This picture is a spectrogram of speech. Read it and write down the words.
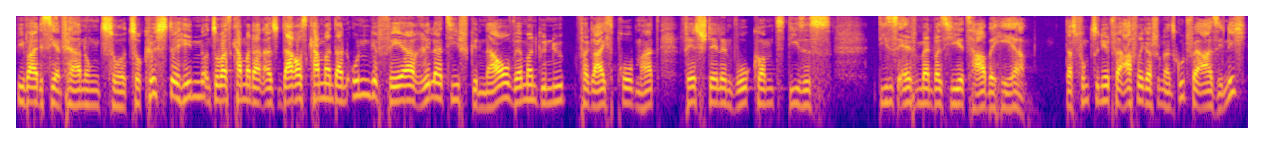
Wie weit ist die Entfernung zur, zur Küste hin und sowas kann man dann, also daraus kann man dann ungefähr relativ genau, wenn man genügend Vergleichsproben hat, feststellen, wo kommt dieses, dieses Elfenbein, was ich hier jetzt habe, her. Das funktioniert für Afrika schon ganz gut, für Asien nicht.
